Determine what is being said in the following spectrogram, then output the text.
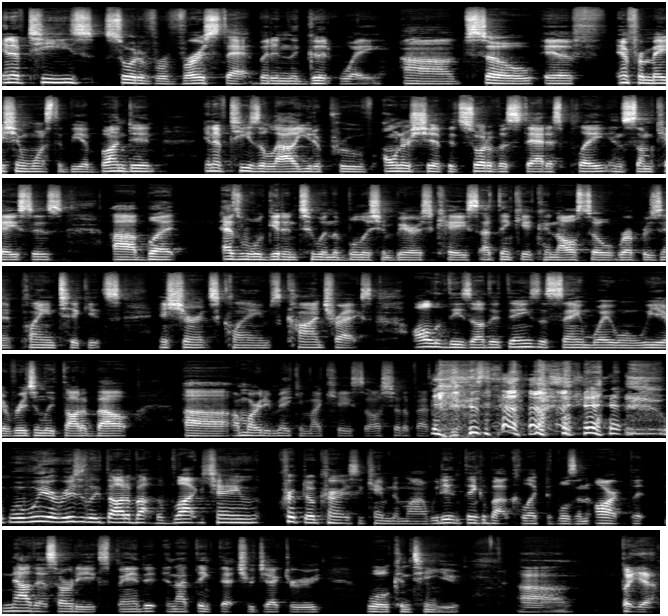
NFTs sort of reverse that, but in the good way. Uh, so if information wants to be abundant, NFTs allow you to prove ownership. It's sort of a status play in some cases, uh, but as we'll get into in the bullish and bearish case, I think it can also represent plane tickets, insurance claims, contracts, all of these other things. The same way when we originally thought about uh, I'm already making my case, so I'll shut up after this. when we originally thought about the blockchain, cryptocurrency came to mind. We didn't think about collectibles and art, but now that's already expanded, and I think that trajectory will continue. Uh, but yeah,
